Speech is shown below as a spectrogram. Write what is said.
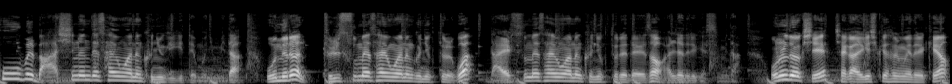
호흡을 마시는 데 사용하는 근육이기 때문입니다. 오늘은 들숨에 사용하는 근육들과 날숨에 사용하는 근육들에 대해서 알려드리겠습니다. 오늘도 역시 제가 알기 쉽게 설명해 드릴게요.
